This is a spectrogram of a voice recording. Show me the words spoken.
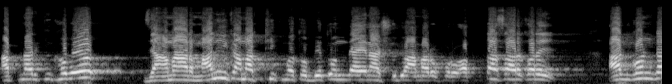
আপনার কি খবর? যে আমার মালিক আমার ঠিক মতো বেতন দেয় না, শুধু আমার উপর অত্যাচার করে। আট ঘণ্টা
